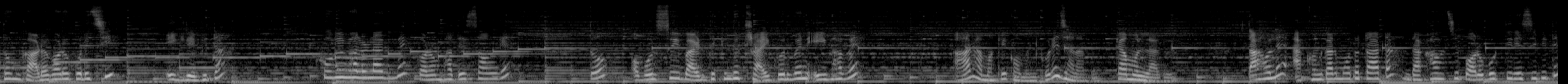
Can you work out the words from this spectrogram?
একদম গাঢ় গাঢ় করেছি। এই গ্রেভিটা খুবই ভালো লাগবে গরম ভাতের সঙ্গে। তো অবশ্যই বাড়িতে কিন্তু ট্রাই করবেন এইভাবে। আর আমাকে কমেন্ট করে জানাবেন কেমন লাগল। তাহলে এখনকার মতো টাটা, দেখা হচ্ছে পরবর্তী রেসিপিতে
